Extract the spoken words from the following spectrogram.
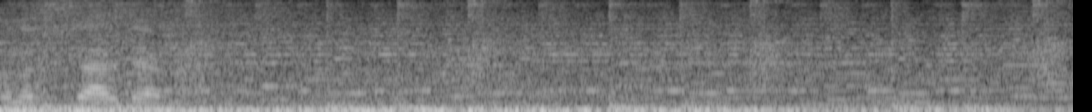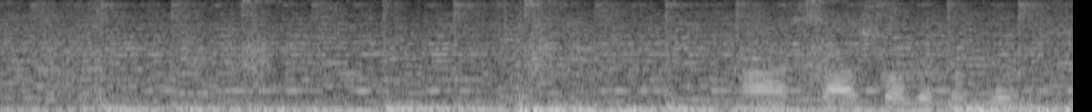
Bunu düzeldi hemen. Aa sağ sol yapabiliyoruz.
